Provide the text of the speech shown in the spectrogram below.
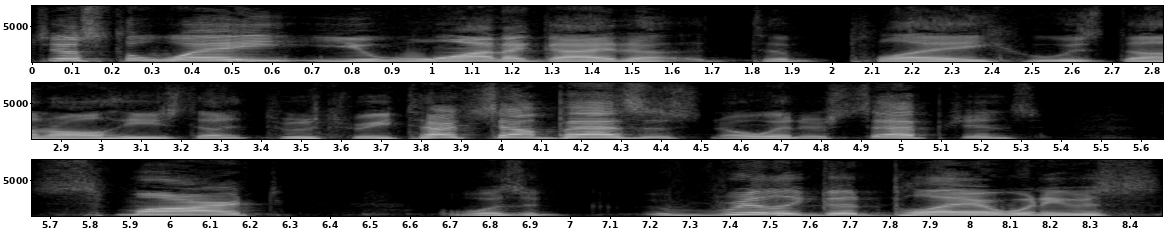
just the way you want a guy to, to play who has done all he's done. Threw three touchdown passes, no interceptions, smart, was a really good player when he was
